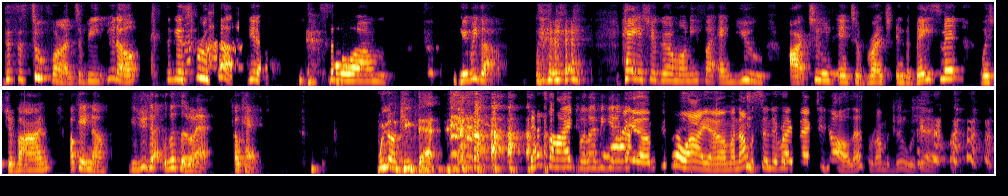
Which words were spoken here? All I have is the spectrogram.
this is too fun to be, you know, to get spruced up, you know. So um here we go. hey, it's your girl Monifah, and you are tuned into Brunch in the Basement with JaVonne. Okay, no, did you just listen to that? Okay. We're gonna keep that. That's fine, but let me get it right. I am. You know I am, and I'm gonna send it right back to y'all. That's what I'm gonna do with that.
